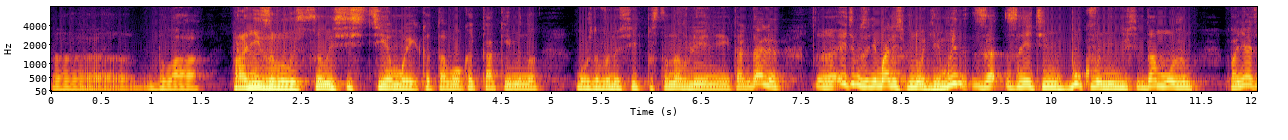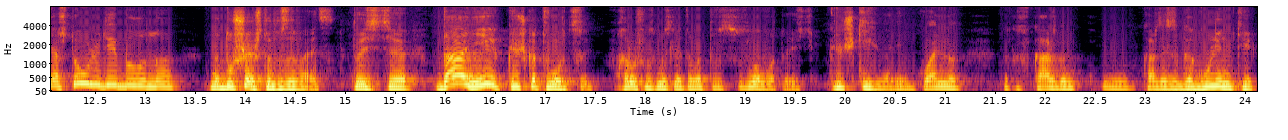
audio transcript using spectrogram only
была пронизывалась целой системой того, как, как именно можно выносить постановления и так далее, этим занимались многие. Мы за, за этими буквами не всегда можем понять, а что у людей было на, на душе, что называется. То есть, да, они крючкотворцы, в хорошем смысле этого слова. То есть крючки, они буквально в каждом, в каждой загогулинке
